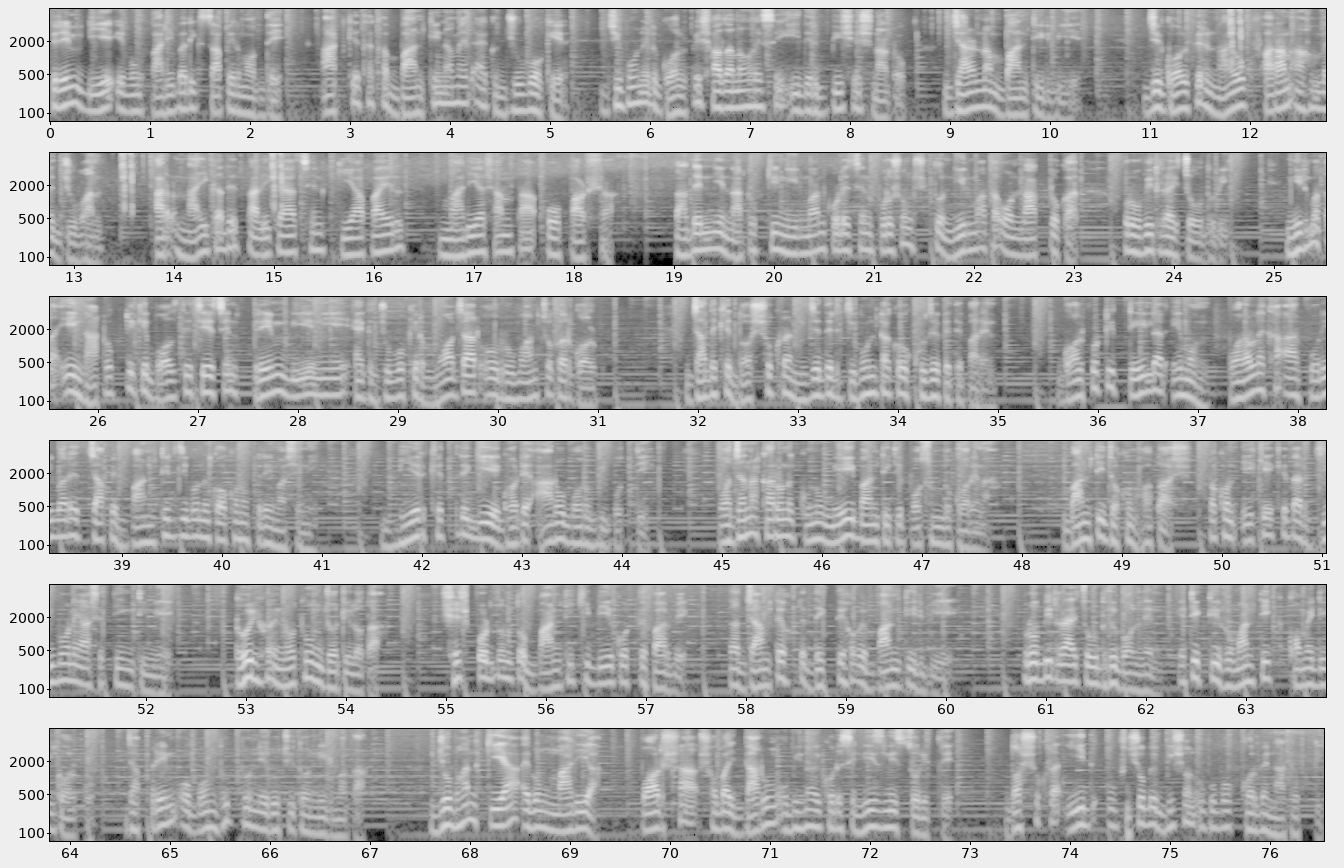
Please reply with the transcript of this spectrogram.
প্রেম, বিয়ে এবং পারিবারিক চাপের মধ্যে আটকে থাকা বান্টি নামের এক যুবকের জীবনের গল্পে সাজানো হয়েছে ঈদের বিশেষ নাটক, যার নাম বান্টির বিয়ে। যে গল্পের নায়ক ফারান আহমেদ জুবান আর নায়িকাদের তালিকায় আছেন কিয়া পায়েল, মারিয়া শান্তা ও পার্সা তাদের নিয়ে নাটকটি নির্মাণ করেছেন প্রশংসিত নির্মাতা ও নাট্যকার প্রবীর রায় চৌধুরী। নির্মাতা এই নাটকটিকে বলতে চেয়েছেন প্রেম বিয়ে নিয়ে এক যুবকের মজার ও রোমাঞ্চকর গল্প, যা দেখে দর্শকরা নিজেদের জীবনটাকেও খুঁজে পেতে পারেন। গল্পটির টেইলার এমন পড়ালেখা আর পরিবারের চাপে বান্টির জীবনে কখনো প্রেম আসেনি। বিয়ের ক্ষেত্রে গিয়ে ঘটে আরও বড় বিপত্তি। অজানা কারণে কোনো মেয়েই বান্টিকে পছন্দ করে না। বান্টি যখন হতাশ, তখন একে একে তার জীবনে আসে তিনটি মেয়ে। তৈরি হয় নতুন জটিলতা। শেষ পর্যন্ত বান্টি কি বিয়ে করতে পারবে, তা জানতে হলে দেখতে হবে বান্টির বিয়ে। প্রবীর রায় চৌধুরী বললেন, এটি একটি রোমান্টিক কমেডি গল্প, যা প্রেম ও বন্ধুত্ব নিয়ে রচিত নির্মাতা। জোভান কিয়া এবং মারিয়া বর্ষা সবাই দারুণ অভিনয় করেছে নিজ নিজ চরিত্রে। দর্শকরা ঈদ উৎসবে ভীষণ উপভোগ করবে নাটকটি।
